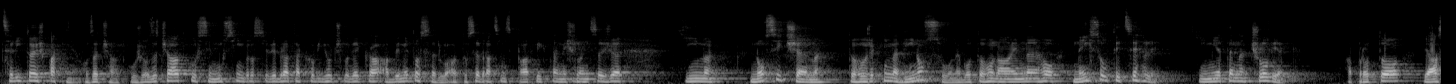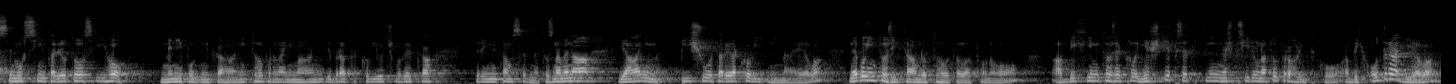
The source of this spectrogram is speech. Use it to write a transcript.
celý to je špatně od začátku. Že? Od začátku si musím prostě vybrat takového člověka, aby mi to sedlo. A to se vracím zpátky k té myšlence, že tím nosičem toho, řekněme, výnosu nebo toho nájemného nejsou ty cihly. Tím je ten člověk. A proto já si musím tady do toho svého mini podnikání, toho pronajímání, vybrat takového člověka, který mi tam sedne. To znamená, já jim píšu tady takový e-mail, nebo jim to říkám do toho telefonu, abych jim to řekl ještě předtím, než přijdu na tu prohlídku, abych odradil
